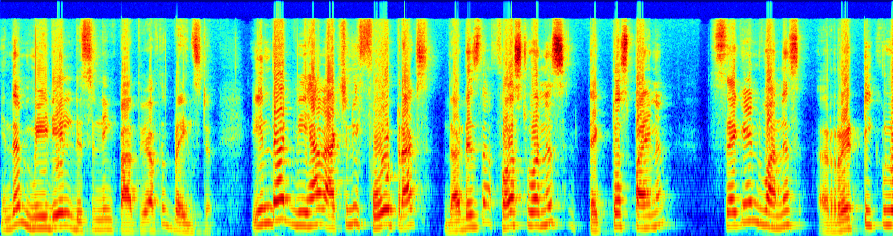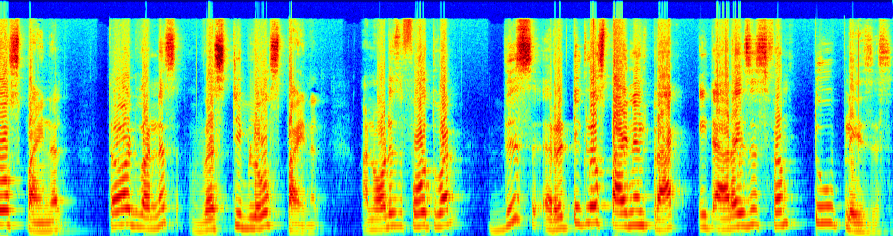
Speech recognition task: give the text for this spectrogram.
in the medial descending pathway of the brainstem. In that we have actually four tracks, that is the first one is tectospinal, Second one is reticulospinal. Third one is vestibulospinal. And what is the fourth one? This reticulospinal tract, it arises from two places.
